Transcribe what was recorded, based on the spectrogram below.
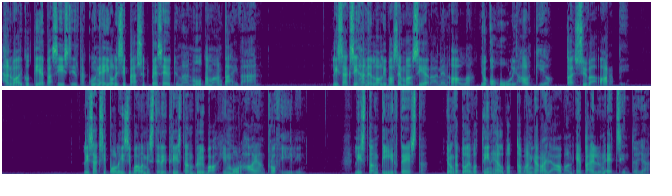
hän vaikutti epäsiistiltä kuin ei olisi päässyt peseytymään muutamaan päivään. Lisäksi hänellä oli vasemman sieraimen alla joko huulihalkio tai syvä arpi. Lisäksi poliisi valmisteli Tristan Brybachin murhaajan profiilin. Listan piirteistä, jonka toivottiin helpottavan ja rajaavan epäilyn etsintöjä.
